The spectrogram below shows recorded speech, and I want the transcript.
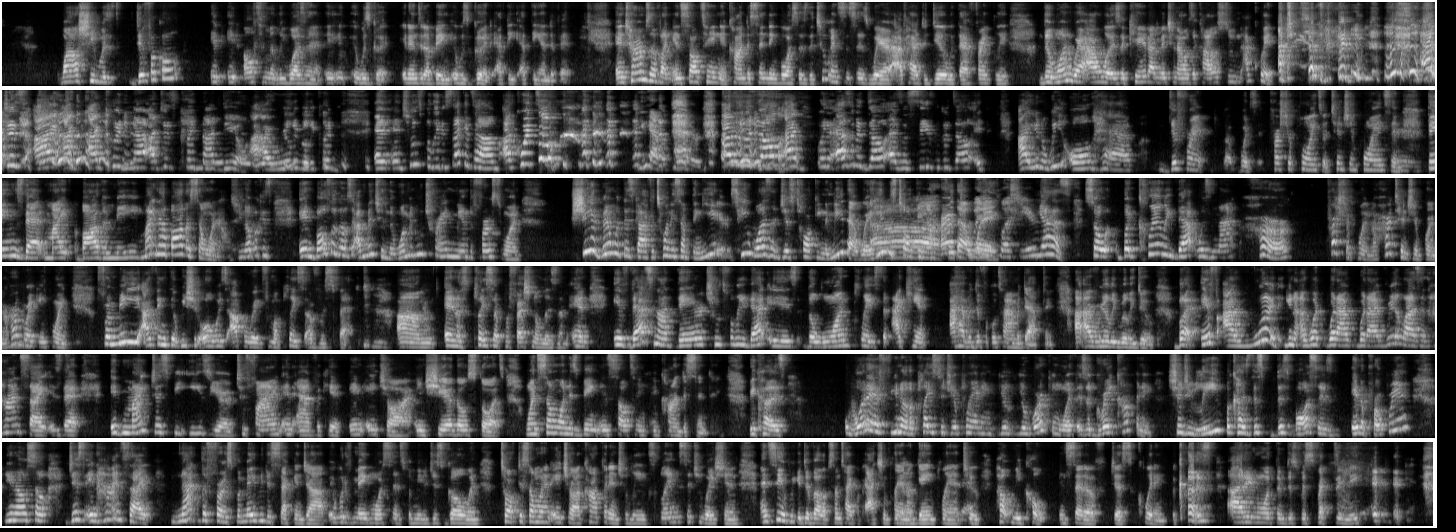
while she was difficult it, it ultimately wasn't it, it was good. It ended up being it was good at the at the end of it. In terms of like insulting and condescending bosses the two instances where i've had to deal with that frankly the one where i was a kid i mentioned i was a college student i quit. I just i just I, I, I could not i just could not deal. I, I really really couldn't. And and truthfully the second time i quit too. You have a pattern. As an adult i when as an adult as a seasoned adult it I, you know, we all have different uh, what is it pressure points or tension points and mm. things that might bother me might not bother someone else you know because in both of those i mentioned the woman who trained me in the first one she had been with this guy for 20 something years. He wasn't just talking to me that way. He was talking to ah, her that way. plus years? Yes. So but clearly that was not her pressure point or her tension point or her breaking point. For me, I think that we should always operate from a place of respect mm-hmm. um, and a place of professionalism. And if that's not there, truthfully, that is the one place that I can't I have a difficult time adapting. I, I, really, really do. But if I would, you know, what what I what I realize in hindsight is that it might just be easier to find an advocate in HR and share those thoughts when someone is being insulting and condescending. Because what if you know the place that you're planning you're, you're, working with is a great company should you leave because this this boss is inappropriate you know so just in hindsight not the first, but maybe the second job, it would have made more sense for me to just go and talk to someone in HR confidentially, explain the situation, and see if we could develop some type of action plan yeah. or game plan yeah. to help me cope instead of just quitting because I didn't want them disrespecting me.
